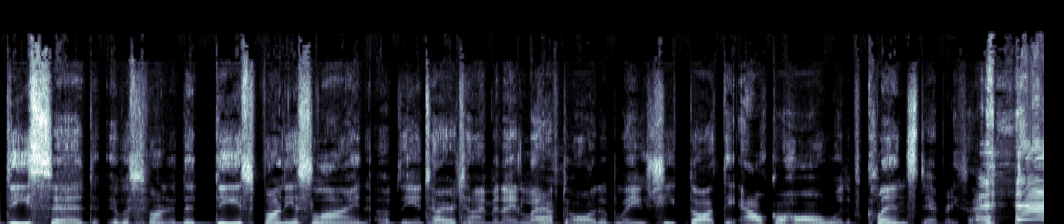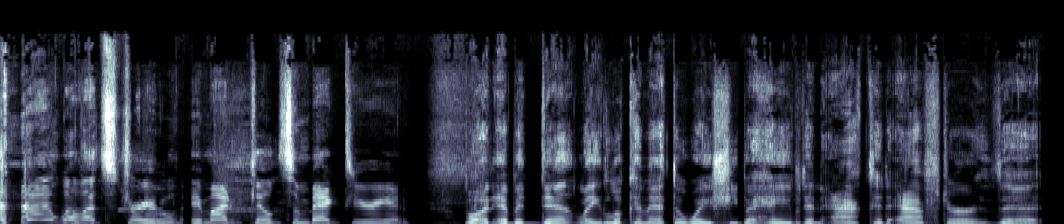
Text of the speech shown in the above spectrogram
Dee said it was fun. The Dee's funniest line of the entire time, and I laughed audibly. She thought the alcohol would have cleansed everything, well, that's true. It might have killed some bacteria. but evidently, looking at the way she behaved and acted after that,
